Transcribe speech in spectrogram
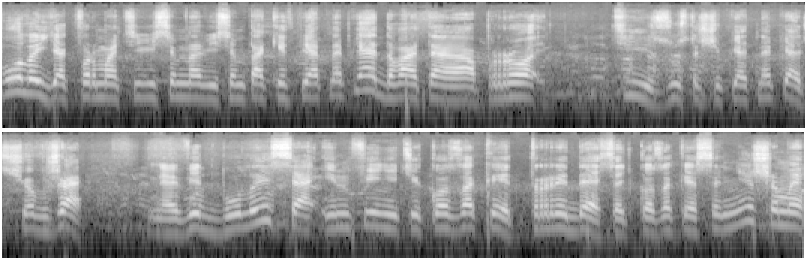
були як в форматі 8 на 8, так і в 5 на 5. Давайте про ті зустрічі 5 на 5, що вже відбулися. Інфініті козаки 3-10 козаки сильнішими.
